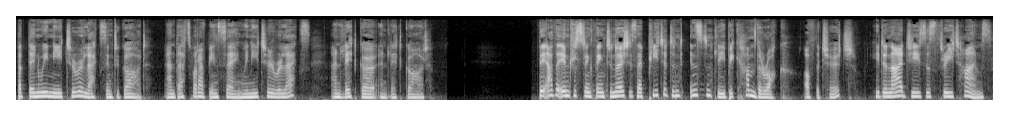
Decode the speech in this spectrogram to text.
but then we need to relax into God. And that's what I've been saying. We need to relax and let go and let God. The other interesting thing to note is that Peter didn't instantly become the rock of the church. He denied Jesus three times,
